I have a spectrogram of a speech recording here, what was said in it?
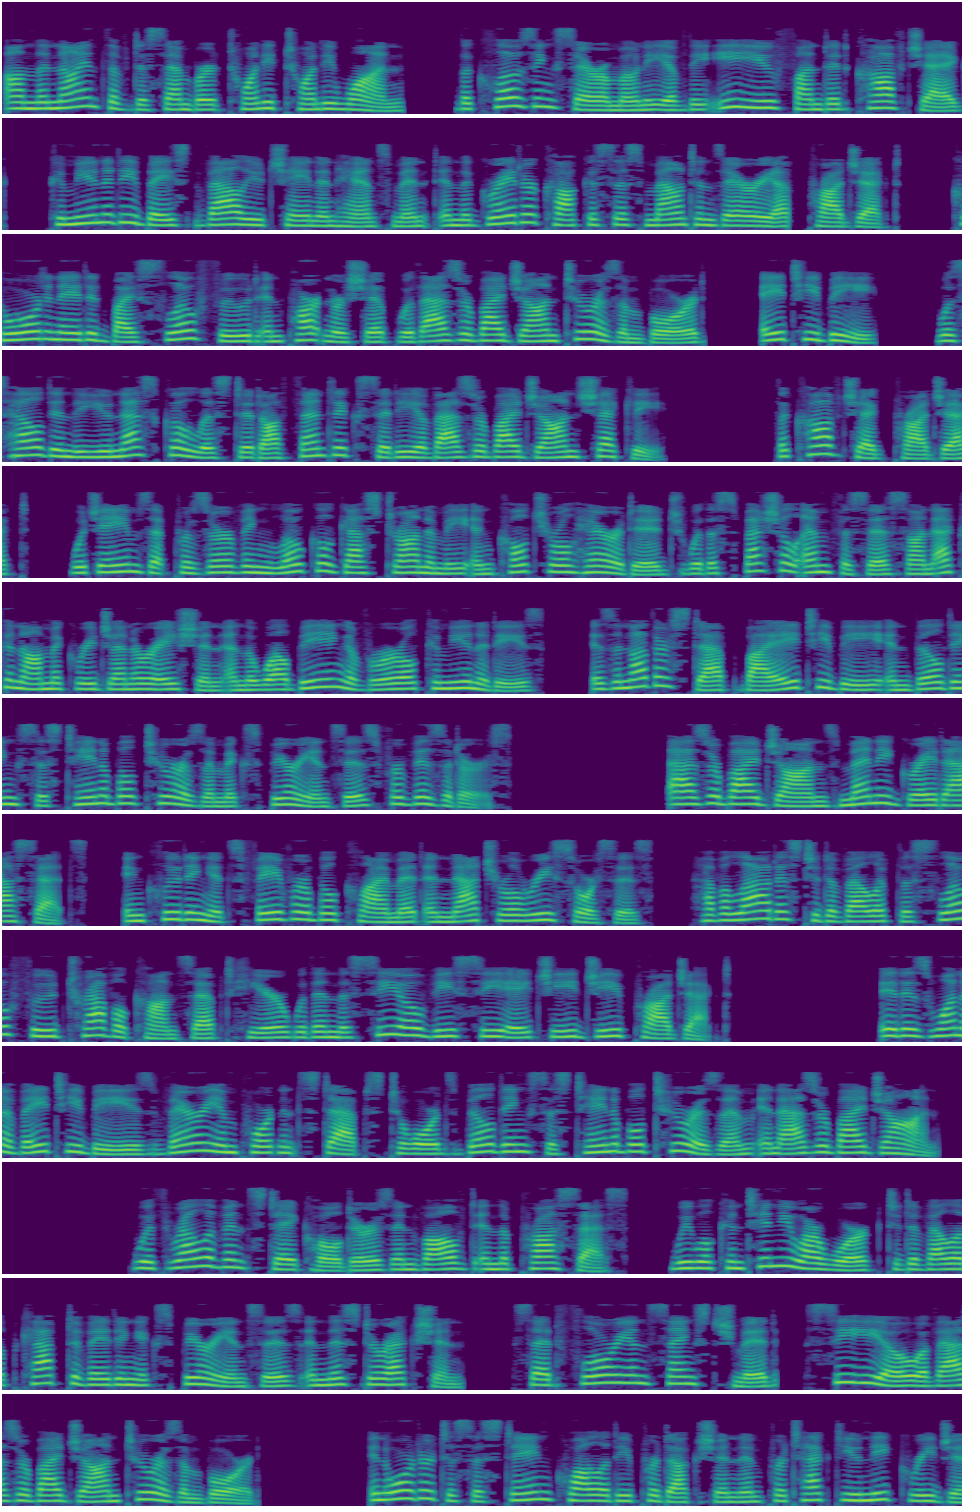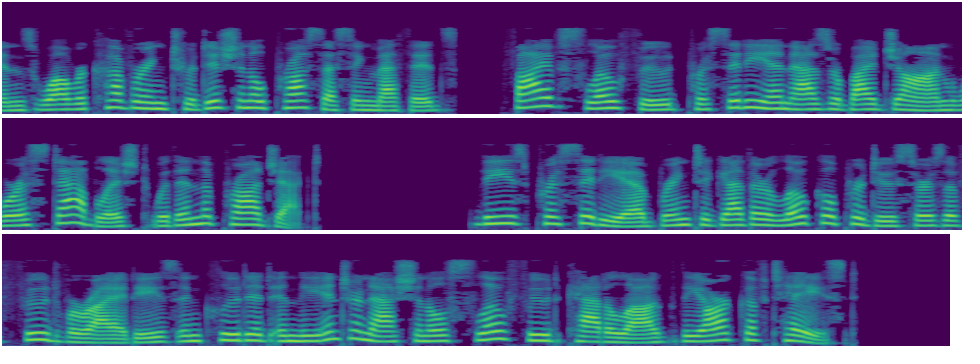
On the 9th of December 2021, the closing ceremony of the EU-funded Kovcheg, community-based value chain enhancement in the Greater Caucasus Mountains Area project, coordinated by Slow Food in partnership with Azerbaijan Tourism Board, ATB, was held in the UNESCO-listed authentic city of Azerbaijan Sheki. The Kovcheg project, which aims at preserving local gastronomy and cultural heritage with a special emphasis on economic regeneration and the well-being of rural communities, is another step by ATB in building sustainable tourism experiences for visitors. Azerbaijan's many great assets, including its favorable climate and natural resources, have allowed us to develop the slow food travel concept here within the Kovcheg project. It is one of ATB's very important steps towards building sustainable tourism in Azerbaijan. With relevant stakeholders involved in the process, we will continue our work to develop captivating experiences in this direction, said Florian Sengstschmid, CEO of Azerbaijan Tourism Board in order to sustain quality production and protect unique regions while recovering traditional processing methods, five slow food presidia in Azerbaijan were established within the project. These presidia bring together local producers of food varieties included in the international slow food catalog The Ark of Taste.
